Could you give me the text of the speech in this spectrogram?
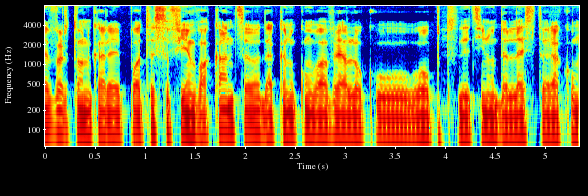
Everton, care poate să fie în vacanță, dacă nu cumva vrea locul 8 deținut de Leicester, acum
